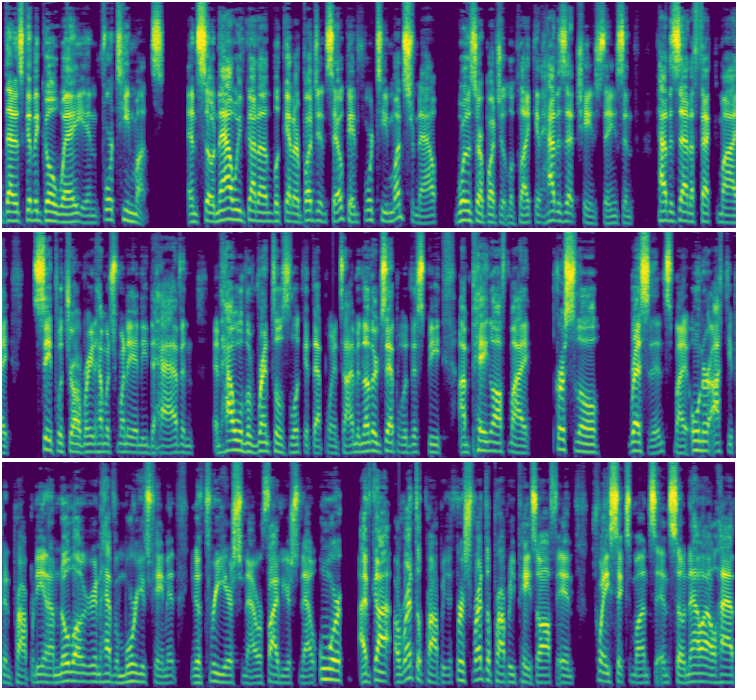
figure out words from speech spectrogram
that is going to go away in 14 months. And so now we've got to look at our budget and say, okay, in 14 months from now, what does our budget look like? And how does that change things? And how does that affect my safe withdrawal rate, how much money I need to have, and and how will the rentals look at that point in time? Another example would this be I'm paying off my personal residence, my owner occupant property, and I'm no longer going to have a mortgage payment, you know, three years from now or five years from now. Or I've got a rental property. The first rental property pays off in 26 months. And so now I'll have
